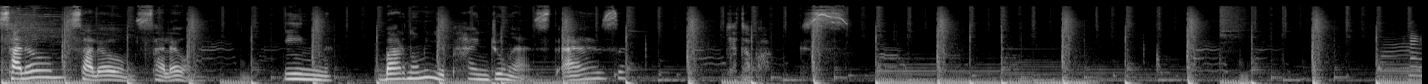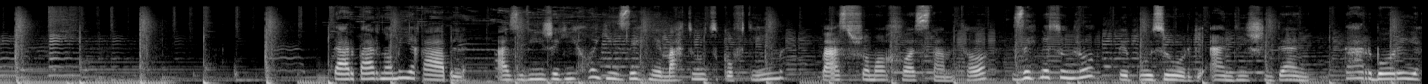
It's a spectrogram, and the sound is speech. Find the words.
سلام سلام سلام. این برنامه پنجم است از در برنامه قبل از ویژگی های ذهن محدود گفتیم و از شما خواستم تا ذهنتون رو به بزرگ اندیشیدن درباره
